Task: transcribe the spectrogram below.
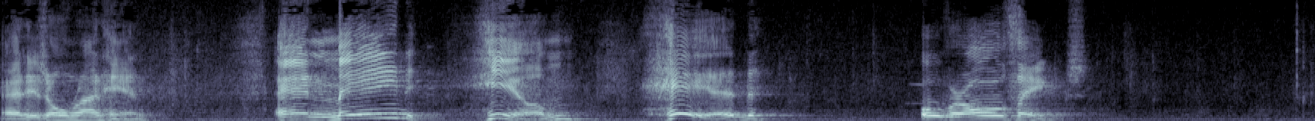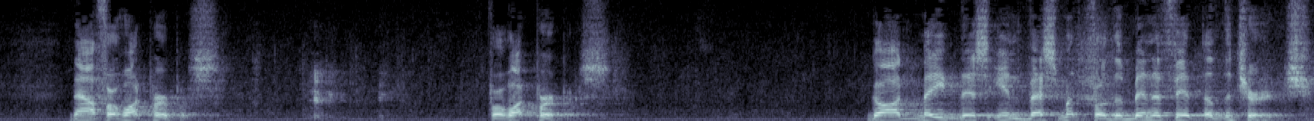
at his own right hand and made him head over all things. Now, for what purpose? For what purpose? God made this investment for the benefit of the church.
